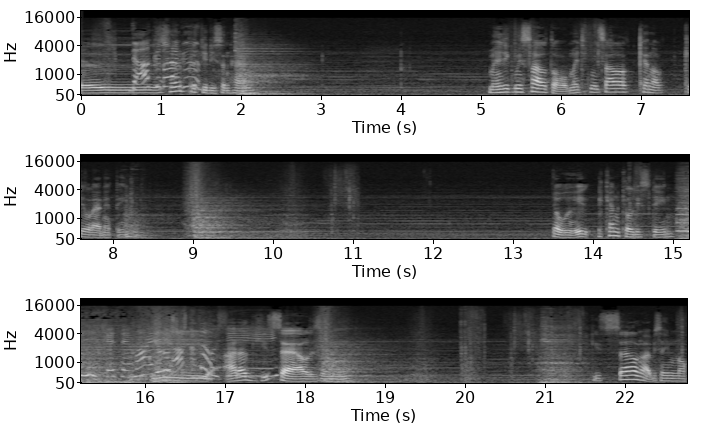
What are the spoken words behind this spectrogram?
Uh, saya pretty decent hand. Magic Missile toh, Magic Missile cannot kill anything. Yo, it, it can kill this thing. ada Giselle di sini. Giselle nggak bisa knock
